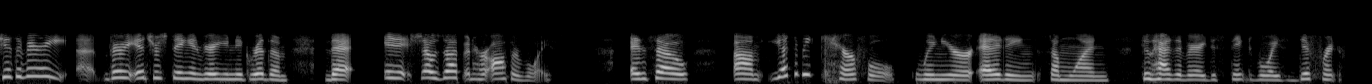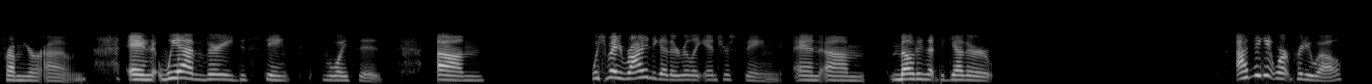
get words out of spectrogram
she has a very uh, very interesting and very unique rhythm that it shows up in her author voice. And so um, you have to be careful when you're editing someone who has a very distinct voice different from your own. And we have very distinct voices, um, which made writing together really interesting. And um, melding that together, I think it worked pretty well.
